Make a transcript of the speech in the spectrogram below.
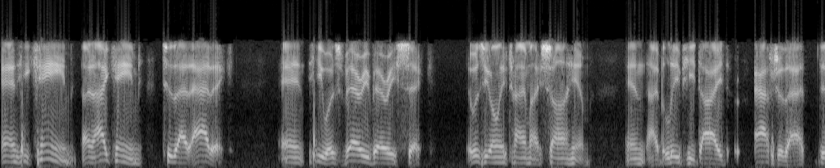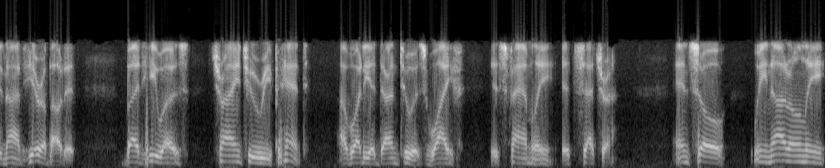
And he came, and I came to that attic, and he was very, very sick. It was the only time I saw him, and I believe he died after that. Did not hear about it, but he was trying to repent of what he had done to his wife, his family, etc. And so we not only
